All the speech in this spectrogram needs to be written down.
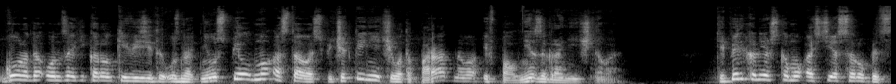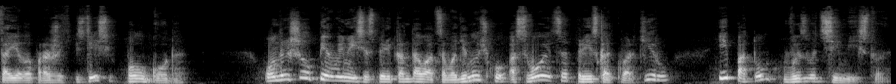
Города он за эти короткие визиты узнать не успел, но осталось впечатление чего-то парадного и вполне заграничного – Теперь коллежскому асессору предстояло прожить здесь полгода. Он решил первый месяц перекантоваться в одиночку, освоиться, приискать квартиру и потом вызвать семейство.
